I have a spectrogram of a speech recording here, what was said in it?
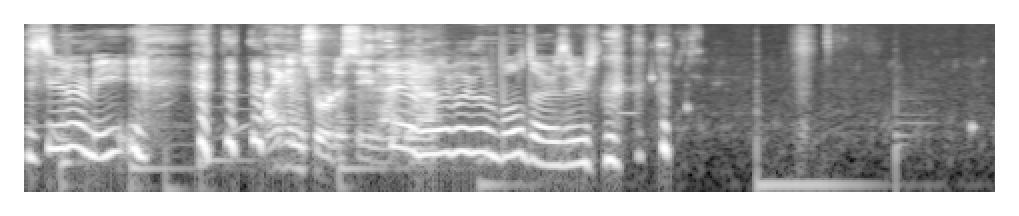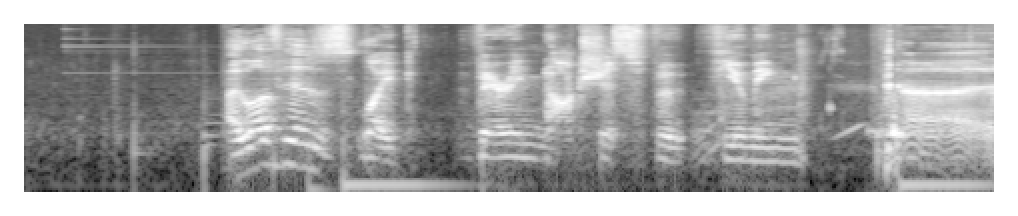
You see what I mean? I can sort of see that, yeah, they look like little bulldozers. I love his, like, very noxious, fuming, uh,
